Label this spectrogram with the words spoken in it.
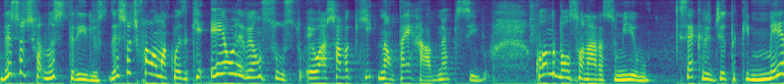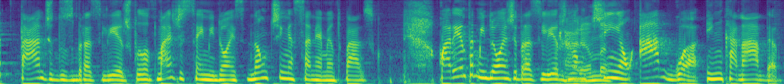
Deixa eu te falar, nos trilhos. Deixa eu te falar uma coisa que eu levei um susto. Eu achava que. Não, tá errado, não é possível. Quando o Bolsonaro assumiu. Você acredita que metade dos brasileiros, portanto, mais de 100 milhões, não tinha saneamento básico? 40 milhões de brasileiros Caramba. não tinham água encanada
